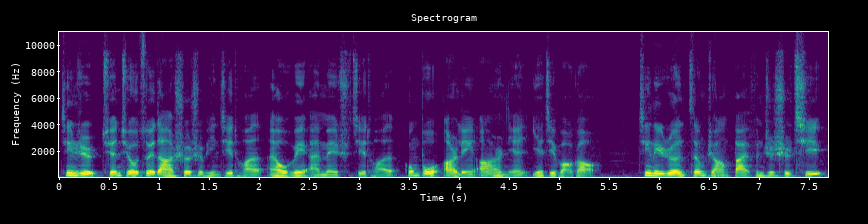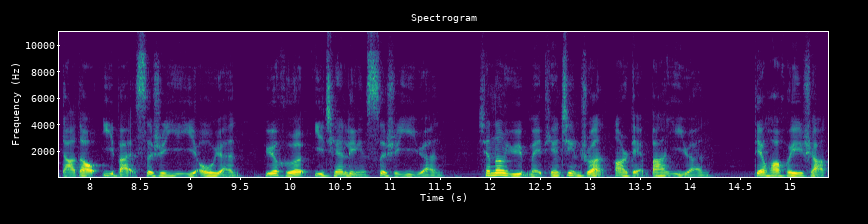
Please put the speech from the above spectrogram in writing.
近日，全球最大奢侈品集团 LVMH 集团公布二零二二年业绩报告，净利润增长百分之十七，达到一百四十一亿欧元，约合一千零四十亿元，相当于每天净赚二点八亿元。电话会议上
